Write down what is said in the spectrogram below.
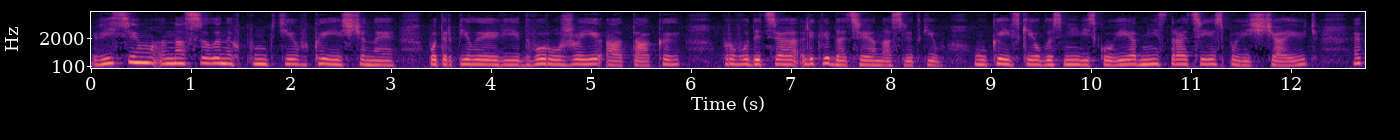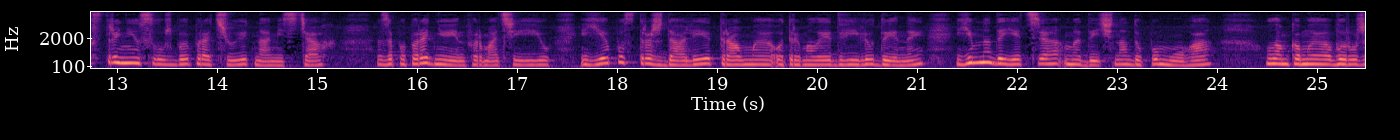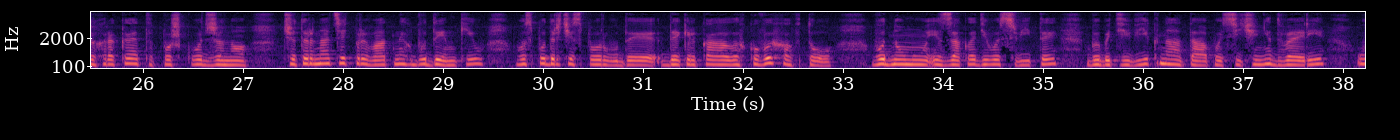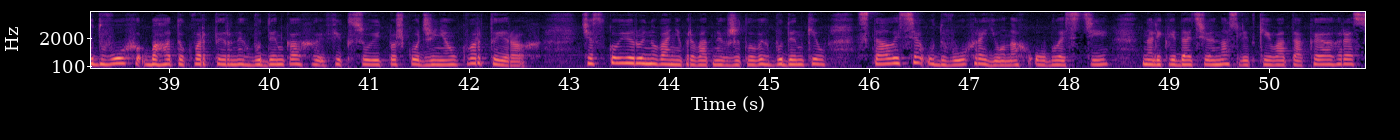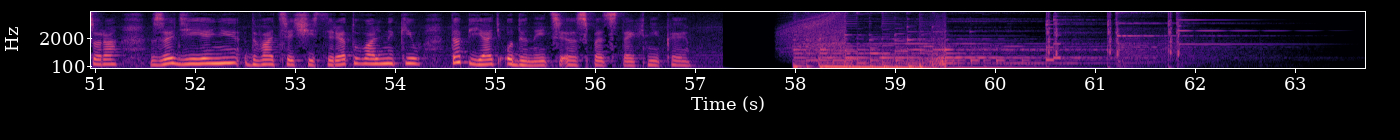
Вісім населених пунктів Київщини потерпіли від ворожої атаки. Проводиться ліквідація наслідків. У Київській обласній військовій адміністрації сповіщають, екстрені служби працюють на місцях. За попередньою інформацією, є постраждалі, травми отримали дві людини. Їм надається медична допомога. Уламками ворожих ракет пошкоджено 14 приватних будинків, господарчі споруди, декілька легкових авто. В одному із закладів освіти вибиті вікна та посічені двері. У двох багатоквартирних будинках фіксують пошкодження у квартирах. Часткові руйнування приватних житлових будинків сталися у двох районах області. На ліквідацію наслідків атаки агресора задіяні 26 рятувальників та 5 одиниць спецтехніки.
